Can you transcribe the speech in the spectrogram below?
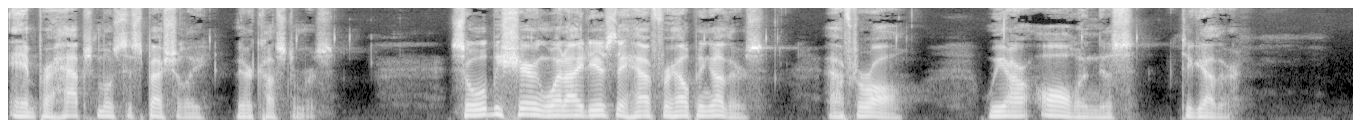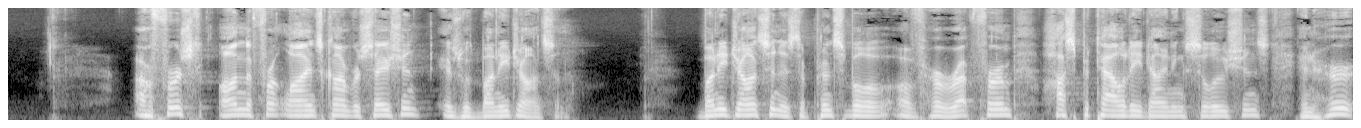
and perhaps most especially their customers. So we'll be sharing what ideas they have for helping others. After all, we are all in this together. Our first on the front lines conversation is with Bunny Johnson. Bunny Johnson is the principal of her rep firm, Hospitality Dining Solutions, and her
